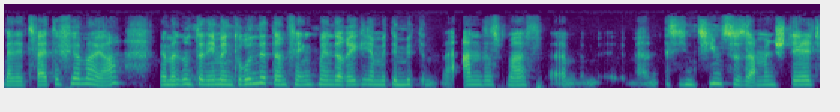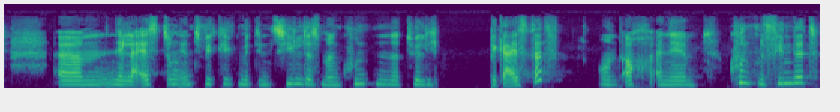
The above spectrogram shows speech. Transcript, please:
meine zweite Firma, ja. Wenn man ein Unternehmen gründet, dann fängt man in der Regel ja mit dem mit an, dass man ähm, sich ein Team zusammenstellt, ähm, eine Leistung entwickelt mit dem Ziel, dass man Kunden natürlich begeistert und auch eine Kunden findet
